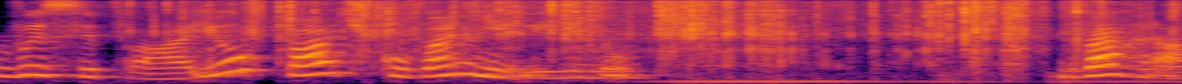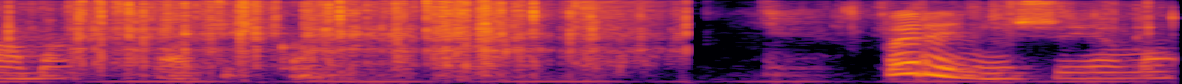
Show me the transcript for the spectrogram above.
Висипаю пачку ваніліну. 2 грама пачечка. Перемішуємо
